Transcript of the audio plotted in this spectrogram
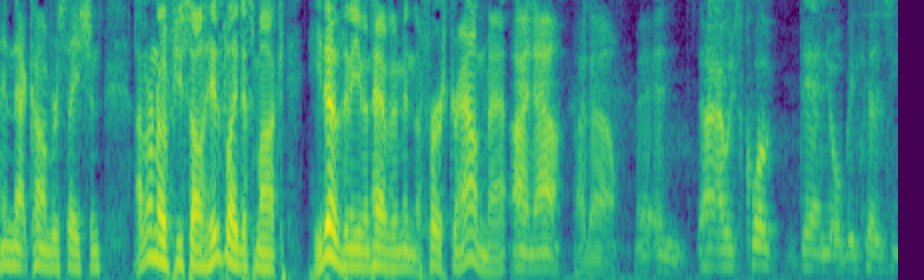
in that conversation, I don't know if you saw his latest mock. He doesn't even have him in the first round, Matt. I know, I know, and I always quote Daniel because he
